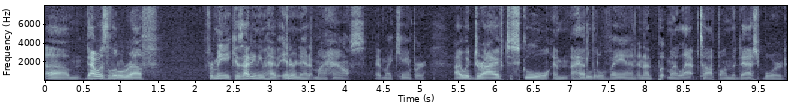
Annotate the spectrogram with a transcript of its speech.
Um, that was a little rough for me because I didn't even have internet at my house at my camper. I would drive to school, and I had a little van, and I'd put my laptop on the dashboard,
